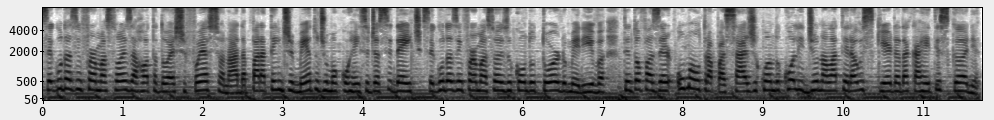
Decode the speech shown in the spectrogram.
Segundo as informações, a Rota do Oeste foi acionada para atendimento de uma ocorrência de acidente. Segundo as informações, o condutor do Meriva tentou fazer uma ultrapassagem quando colidiu na lateral esquerda da carreta Scania,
